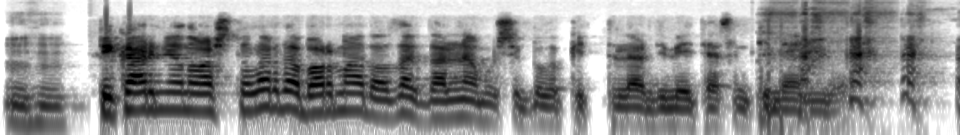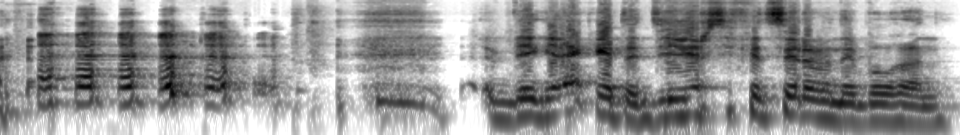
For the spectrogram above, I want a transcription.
Мгм. Пекарняны ачтылар да бармады, азак дальнобойщик булып киттеләр дип әйтәсем килә инде. Бигрәк это диверсифицированный булган.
